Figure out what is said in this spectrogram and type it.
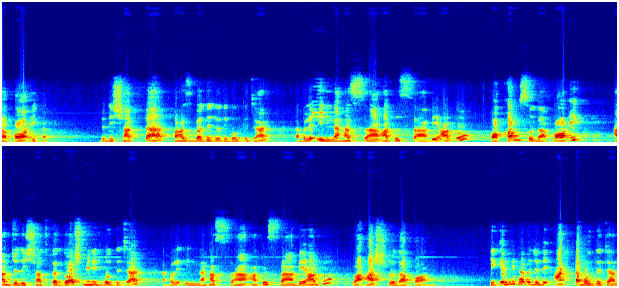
দাকাইকা। যদি সাতটা, পাঁচ বাজে যদি বলতে চান তাহলে আর যদি সাতটা দশ মিনিট বলতে চান তাহলে ঠিক এমনি ভাবে যদি আটটা বলতে চান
